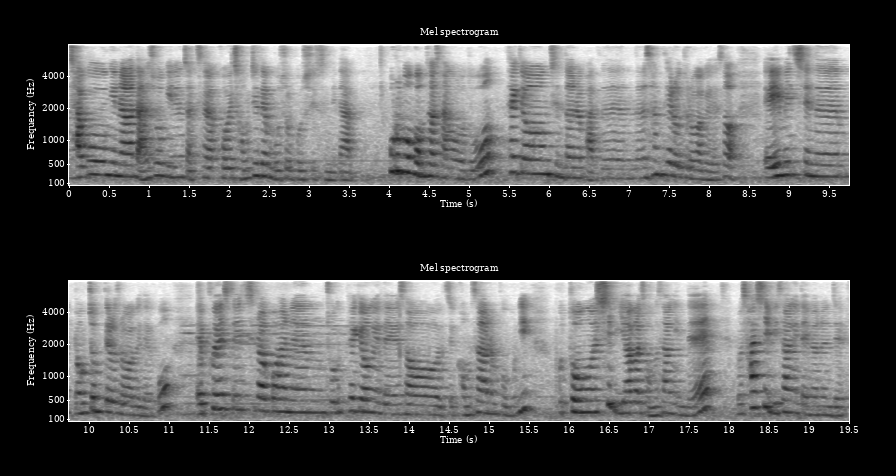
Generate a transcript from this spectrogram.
자궁이나 난소 기능 자체가 거의 정지된 모습을 볼 수 있습니다. 호르몬 검사상으로도 폐경 진단을 받는 상태로 들어가게 돼서 AMH는 0점대로 들어가게 되고 FSH라고 하는 조기 폐경에 대해서 검사하는 부분이 보통은 10 이하가 정상인데 40 이상이 되면 이제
